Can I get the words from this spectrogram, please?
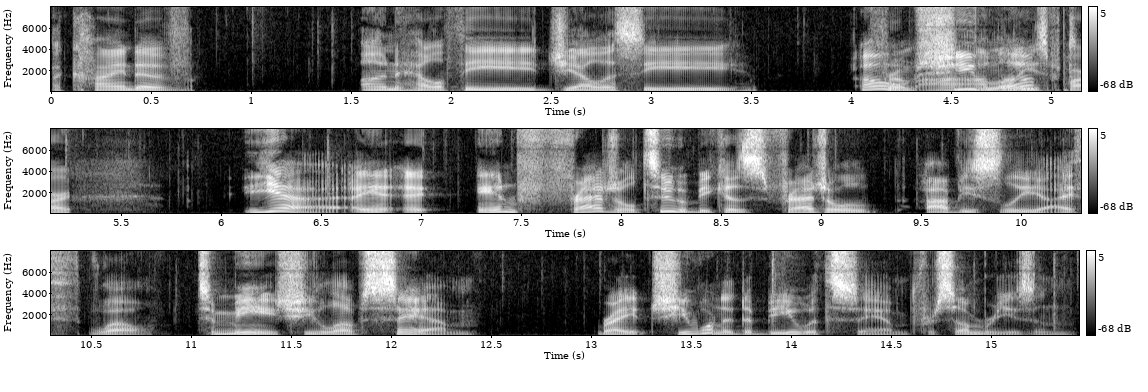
a kind of unhealthy jealousy Oh, from she Amelie's loved part. Yeah, and fragile too, because fragile. Obviously, I th- well to me, she loves Sam, right? She wanted to be with Sam for some reason.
